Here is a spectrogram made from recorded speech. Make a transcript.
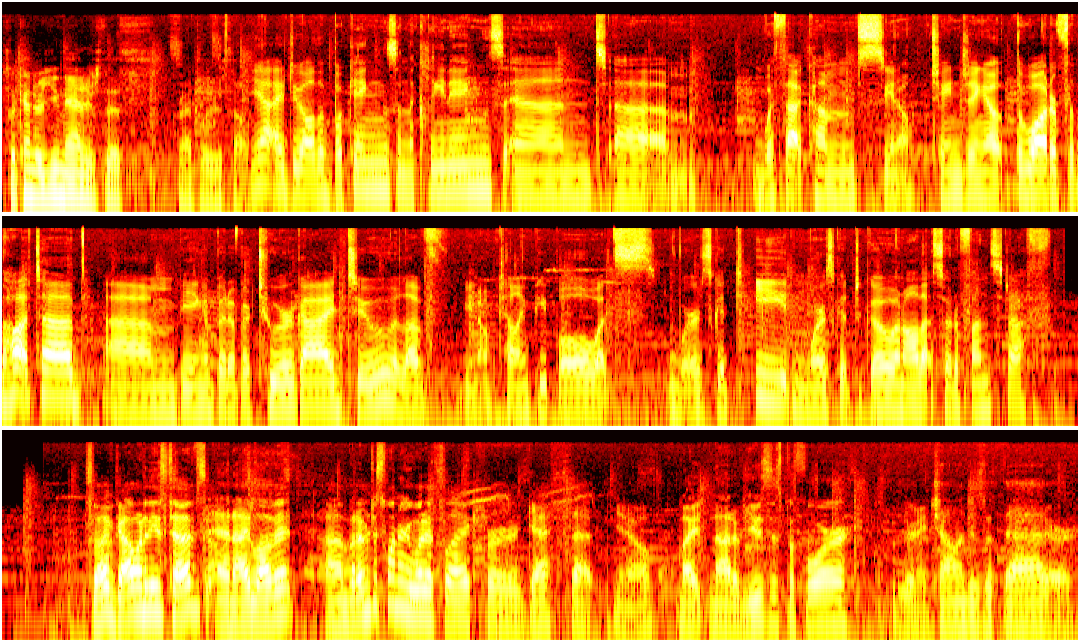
So Kendra, you manage this rental yourself? Yeah, I do all the bookings and the cleanings and um, with that comes, you know, changing out the water for the hot tub, um, being a bit of a tour guide too. I love, you know, telling people what's where's good to eat and where's good to go and all that sort of fun stuff. So I've got one of these tubs and I love it, um, but I'm just wondering what it's like for guests that, you know, might not have used this before. Are there any challenges with that or?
